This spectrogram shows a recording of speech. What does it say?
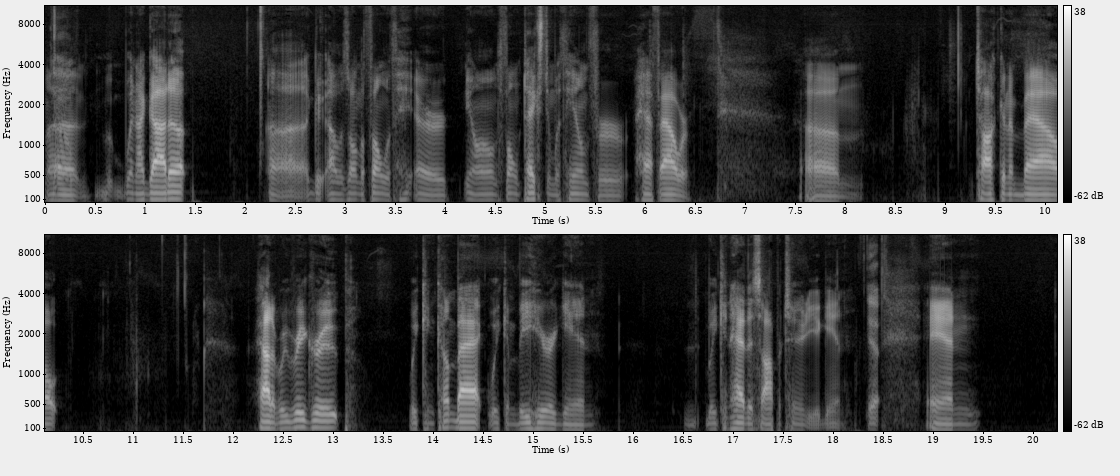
Uh, When I got up, uh, I was on the phone with or you know on the phone texting with him for half hour. Um, talking about how do we regroup? We can come back. We can be here again. We can have this opportunity again. Yep. And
